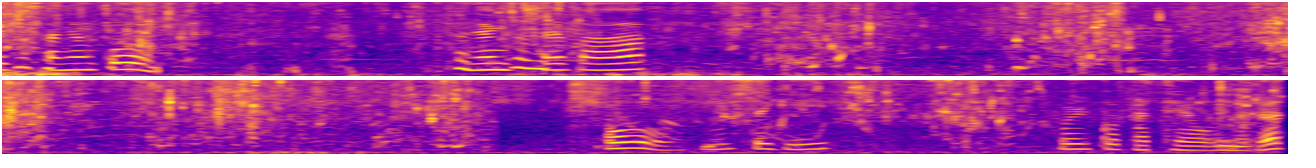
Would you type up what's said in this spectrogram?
여기 사냥꾼 사냥 좀 해봐. 오 물색이 보일 것 같아요 오늘은.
